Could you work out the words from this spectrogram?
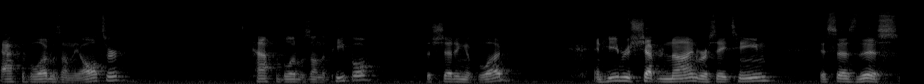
Half the blood was on the altar, half the blood was on the people. the shedding of blood. In Hebrews chapter 9, verse 18, it says this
